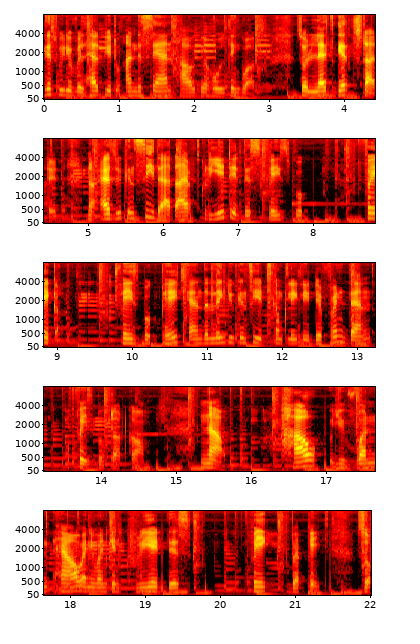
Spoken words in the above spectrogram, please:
this video will help you to understand how the whole thing works. So let's get started. Now as you can see that I have created this Facebook fake Facebook page and the link you can see it's completely different than facebook.com now how you one how anyone can create this fake web page so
